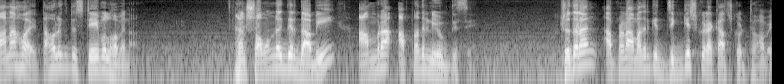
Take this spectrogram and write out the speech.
মানা হয়, তাহলে কিন্তু স্টেবল হবে না। এখন সমন্বয়কদের দাবি, আমরা আপনাদের নিয়োগ দিছি। সুতরাং আপনারা আমাদেরকে জিজ্ঞেস করে কাজ করতে হবে।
